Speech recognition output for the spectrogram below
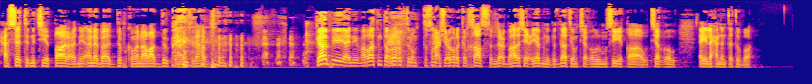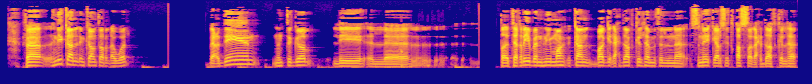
حسيت إني شي طالع إني أنا بأدبكم أنا راد لكم يا كلاب. كان في يعني مرات أنت الرعب تروم تصنع شعورك الخاص في اللعبة هذا شيء يعجبني بالذات يوم تشغل الموسيقى أو تشغل أي لحن أنت تبغاه. فهني كان ال encounter الأول. بعدين ننتقل لل ط- تقريبا هني ما كان باقي الأحداث كلها مثل Snake جالس يتقصى الأحداث كلها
